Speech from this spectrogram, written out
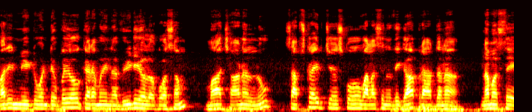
మరిన్ని ఇటువంటి ఉపయోగకరమైన వీడియోల కోసం మా ఛానల్ను సబ్స్క్రైబ్ చేసుకోవలసినదిగా ప్రార్థన. నమస్తే.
